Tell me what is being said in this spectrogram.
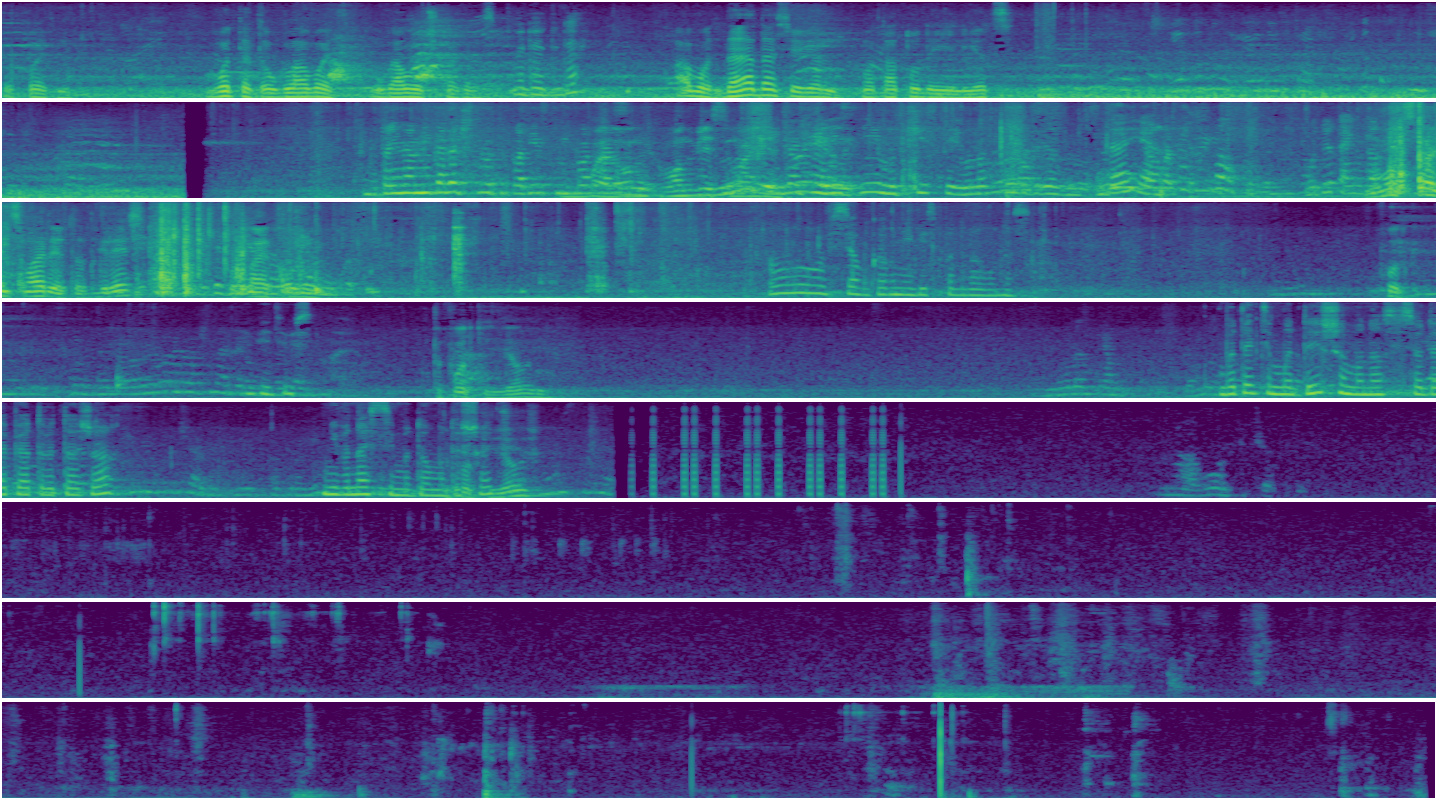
выходит. Вот это угловой, уголочек как раз. Вот это, да? А вот, да, да, все верно. Вот оттуда и льется. Вот они нам никогда четвертый подъезд не Он, показывают. он весь в Ну, воде. не снимут чистые, у нас тоже грязные. Да, я? Вот это они Ну вот стань, смотри, тут грязь. Вот на эту. О, все в говне весь подвал у нас фотки. Видео снимаю. Это фотки сделай. Вот этим мы дышим, у нас все до пятого этажа. Невыносимо дома Ты дышать. А,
